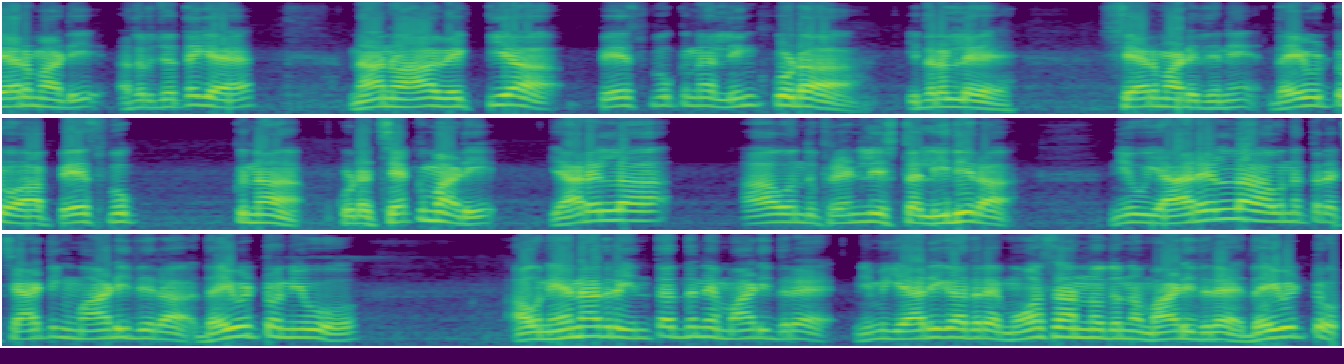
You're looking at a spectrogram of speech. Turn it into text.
ಶೇರ್ ಮಾಡಿ, ಅದರ ಜೊತೆಗೆ ನಾನು ಆ ವ್ಯಕ್ತಿಯ ಫೇಸ್ಬುಕ್ನ ಲಿಂಕ್ ಕೂಡ ಇದರಲ್ಲೇ ಶೇರ್ ಮಾಡಿದ್ದೀನಿ. ದಯವಿಟ್ಟು ಆ ಫೇಸ್ಬುಕ್ನ ಕೂಡ ಚೆಕ್ ಮಾಡಿ, ಯಾರೆಲ್ಲ ಆ ಒಂದು ಫ್ರೆಂಡ್ ಲಿಸ್ಟಲ್ಲಿ ಇದ್ದೀರಾ ನೀವು ಯಾರೆಲ್ಲ ಅವನ ಹತ್ರ ಚಾಟಿಂಗ್ ಮಾಡಿದ್ದೀರಾ ದಯವಿಟ್ಟು ನೀವು ಅವನೇನಾದರೂ ಇಂಥದ್ದನ್ನೇ ಮಾಡಿದರೆ, ನಿಮಗೆ ಯಾರಿಗಾದರೆ ಮೋಸ ಅನ್ನೋದನ್ನು ಮಾಡಿದರೆ, ದಯವಿಟ್ಟು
